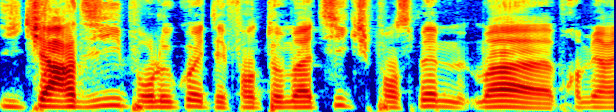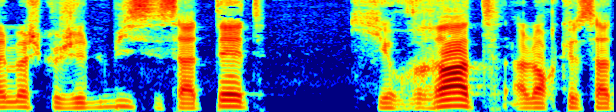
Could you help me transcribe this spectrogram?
Icardi, pour le coup, était fantomatique. Je pense même, moi, la première image que j'ai de lui, c'est sa tête qui rate alors que ça,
